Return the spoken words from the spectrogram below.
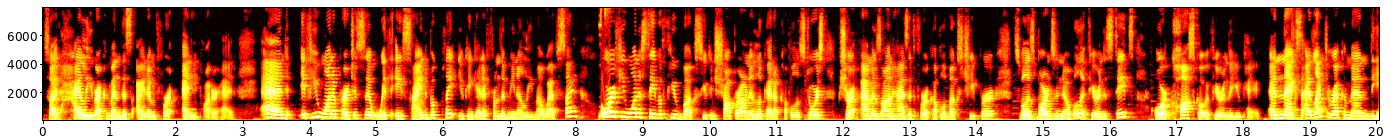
So I'd highly recommend this item for any Potterhead. And if you want to purchase it with a signed book plate, you can get it from the MinaLima website. Or if you want to save a few bucks, you can shop around and look at a couple of stores. I'm sure Amazon has it for a couple of bucks cheaper, as well as Barnes & Noble if you're in the States, or Costco if you're in the UK. And next, I'd like to recommend the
